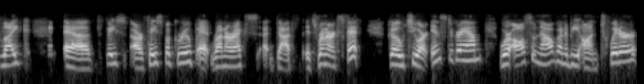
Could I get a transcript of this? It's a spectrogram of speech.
like uh, face our Facebook group at runrx dot it's runrx fit. Go to our Instagram. We're also now going to be on Twitter,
